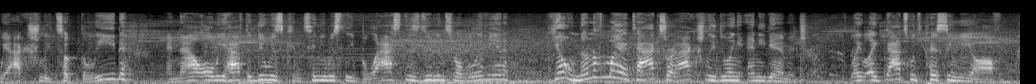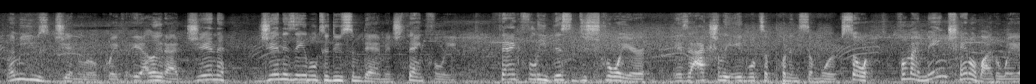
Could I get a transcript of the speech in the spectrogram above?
We actually took the lead, and now all we have to do is continuously blast this dude into oblivion. Yo, none of my attacks are actually doing any damage. Like, like that's what's pissing me off. Let me use Jin real quick. Yeah, look at that. Jin, Jin is able to do some damage, thankfully. Thankfully, this Destroyer is actually able to put in some work. So, for my main channel, by the way,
